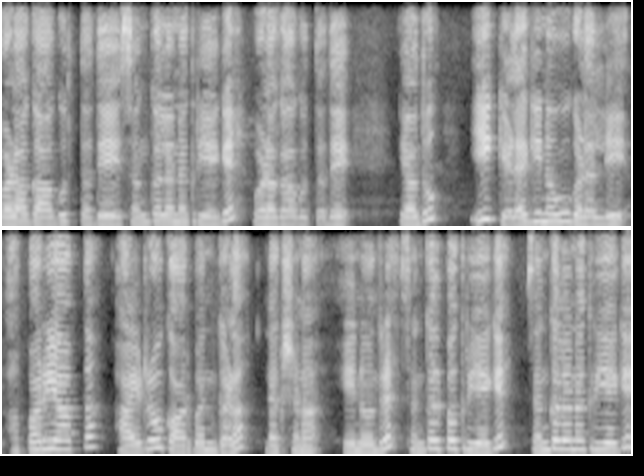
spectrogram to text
ಒಳಗಾಗುತ್ತದೆ. ಸಂಕಲನ ಕ್ರಿಯೆಗೆ ಒಳಗಾಗುತ್ತದೆ. ಯಾವುದು? ಈ ಕೆಳಗಿನವುಗಳಲ್ಲಿ ಅಪರ್ಯಾಪ್ತ ಹೈಡ್ರೋಕಾರ್ಬನ್ಗಳ ಲಕ್ಷಣ ಏನು ಅಂದರೆ ಸಂಕಲ್ಪ ಕ್ರಿಯೆಗೆ, ಸಂಕಲನ ಕ್ರಿಯೆಗೆ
